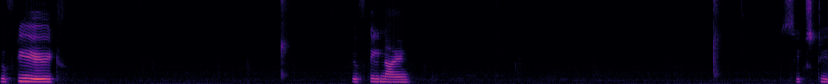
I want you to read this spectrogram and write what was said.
Fifty eight fifty nine sixty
